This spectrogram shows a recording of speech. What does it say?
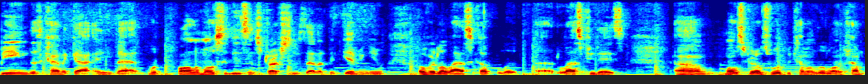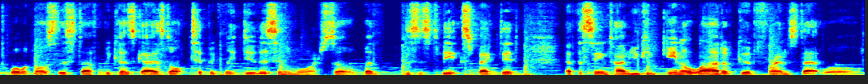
being this kind of guy that would follow most of these instructions that I've been giving you over the last couple of uh, the last few days, um, most girls will become a little uncomfortable with most of this stuff because guys don't typically do this anymore. So, but this is to be expected. At the same time, you can gain a lot of good friends that will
